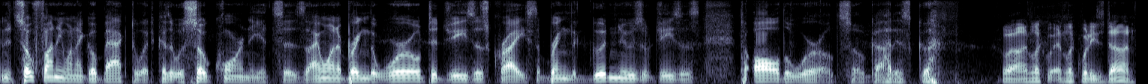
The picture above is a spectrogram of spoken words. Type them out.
And it's so funny when I go back to it because it was so corny. It says, "I want to bring the world to Jesus Christ, to bring the good news of Jesus to all the world." So God is good. Well, and look and look what he's done.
